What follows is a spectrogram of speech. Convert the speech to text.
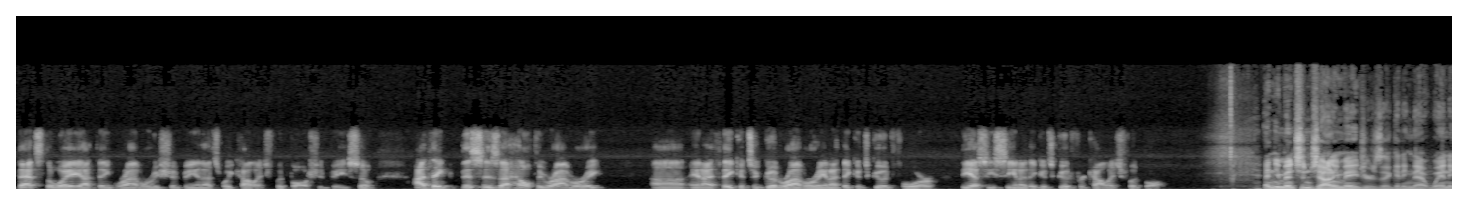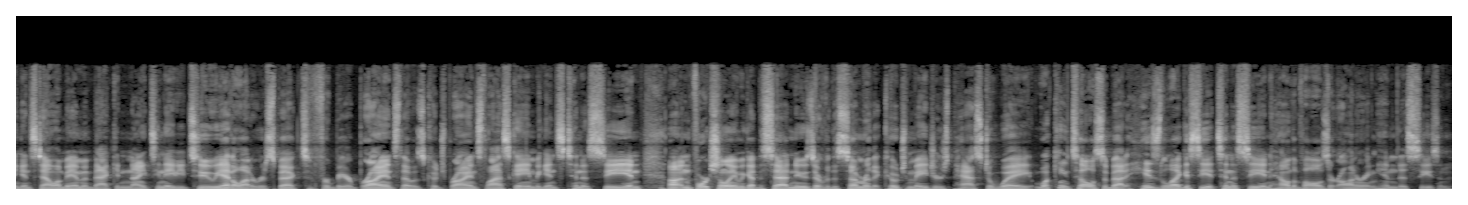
that's the way I think rivalry should be, and that's the way college football should be. So I think this is a healthy rivalry, uh, and I think it's a good rivalry, and I think it's good for the SEC, and I think it's good for college football. And you mentioned Johnny Majors uh, getting that win against Alabama back in 1982. He had a lot of respect for Bear Bryant. That was Coach Bryant's last game against Tennessee. And uh, unfortunately, we got the sad news over the summer that Coach Majors passed away. What can you tell us about his legacy at Tennessee and how the Vols are honoring him this season?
